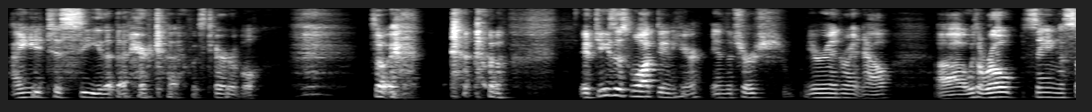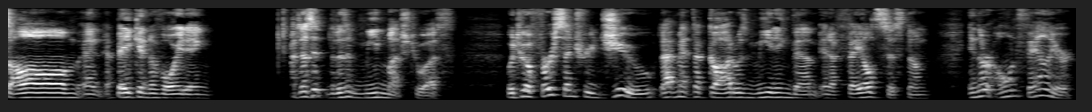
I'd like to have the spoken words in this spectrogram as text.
I needed to see that that haircut was terrible. So, if Jesus walked in here in the church you're in right now, uh, with a rope, singing a psalm, and bacon avoiding, that doesn't it doesn't mean much to us. But to a first century Jew, that meant that God was meeting them in a failed system, in their own failure.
